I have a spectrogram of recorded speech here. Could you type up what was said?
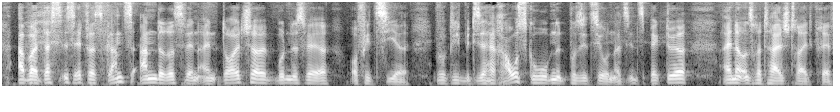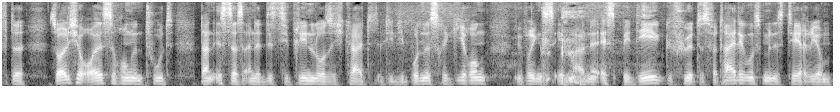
Aber das ist etwas ganz anderes, wenn ein deutscher Bundeswehroffizier wirklich mit dieser herausgehobenen Position als Inspekteur einer unserer Teilstreitkräfte solche Äußerungen Äußerungen tut, dann ist das eine Disziplinlosigkeit, die die Bundesregierung, übrigens eben eine SPD geführtes Verteidigungsministerium,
